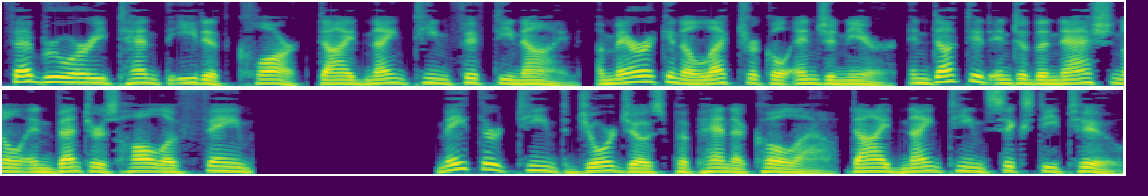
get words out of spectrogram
February 10 – Edith Clarke died 1959, American electrical engineer, inducted into the National Inventors Hall of Fame May 13 – Georgios Papanikolaou died 1962,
